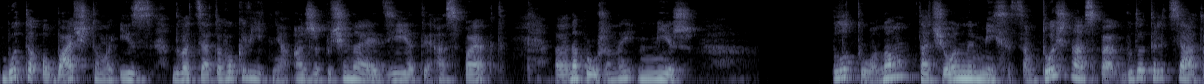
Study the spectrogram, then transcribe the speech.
Будьте обачними із 20 квітня, адже починає діяти аспект е, напружений між Плутоном та чорним місяцем. Точний аспект буде 30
